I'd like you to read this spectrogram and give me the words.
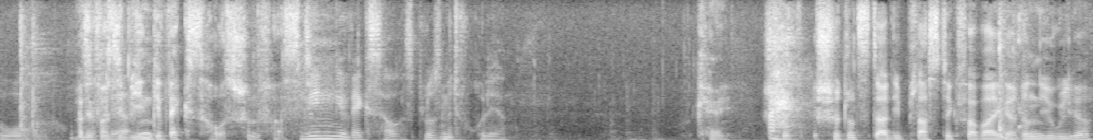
hoch. Also quasi wie ein Gewächshaus schon fast. Wie ein Gewächshaus, bloß mit Folie. Okay. Schüt- Schüttelst da die Plastikverweigerin Julia?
